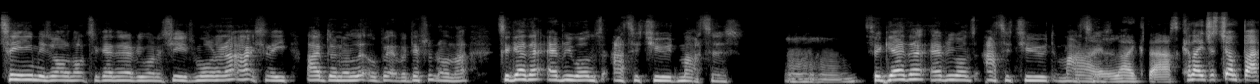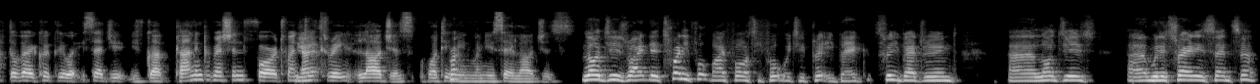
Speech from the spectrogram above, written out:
team is all about together everyone achieves more and actually i've done a little bit of a different on that together everyone's attitude matters Mhm. together everyone's attitude matters. I like that. Can I just jump back though very quickly? What you said, you, you've got planning permission for 23 lodges. What do you Right. mean when you say lodges? lodges right they're 20 foot by 40 foot which is pretty big three bedroomed uh, lodges uh, with a training center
